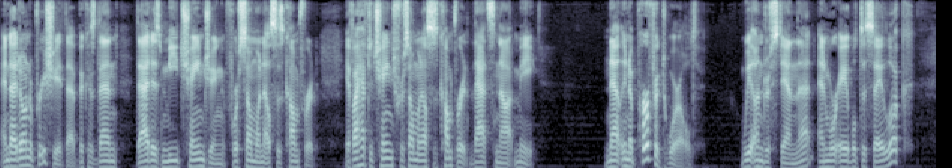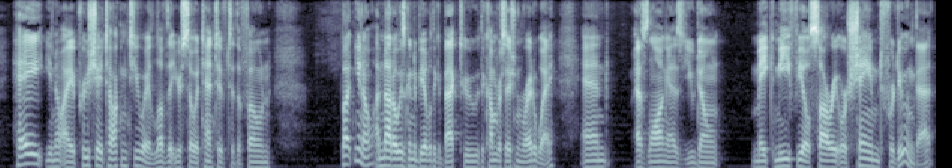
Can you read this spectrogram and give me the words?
And I don't appreciate that because then that is me changing for someone else's comfort. If I have to change for someone else's comfort, that's not me. Now, in a perfect world, we understand that and we're able to say, look, hey, you know, I appreciate talking to you. I love that you're so attentive to the phone. But, you know, I'm not always going to be able to get back to the conversation right away. And as long as you don't make me feel sorry or shamed for doing that,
